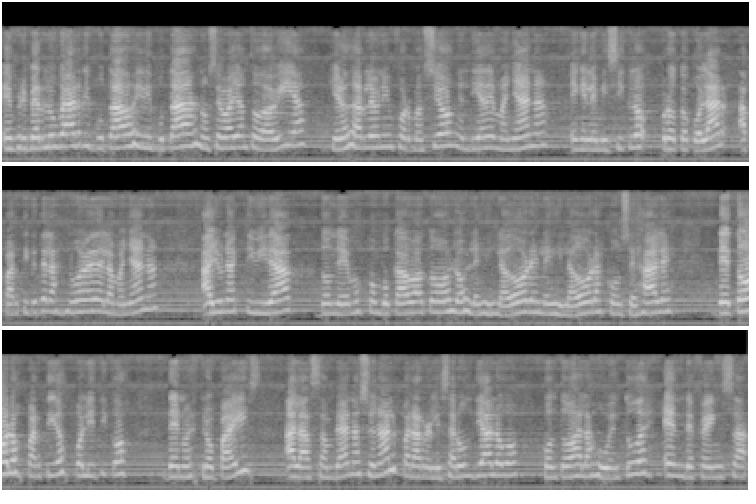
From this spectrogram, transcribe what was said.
en primer lugar, diputados y diputadas, no se vayan todavía. Quiero darle una información. El día de mañana, en el hemiciclo protocolar, a partir de las 9 de la mañana, hay una actividad donde hemos convocado a todos los legisladores, legisladoras, concejales de todos los partidos políticos de nuestro país a la Asamblea Nacional para realizar un diálogo con todas las juventudes en defensa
